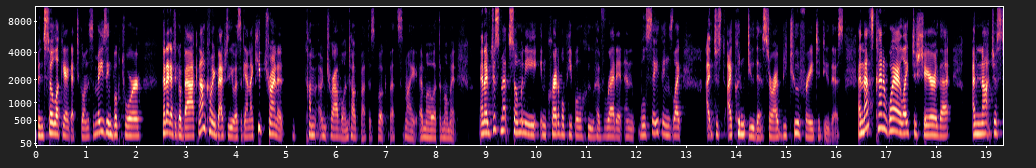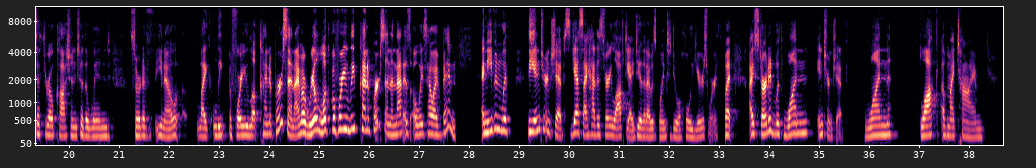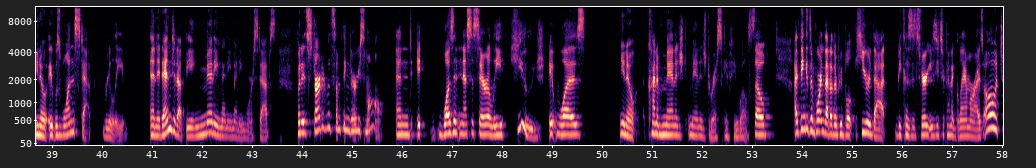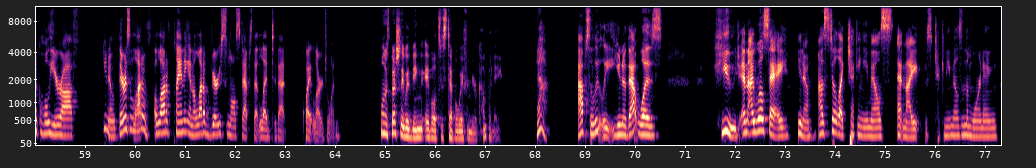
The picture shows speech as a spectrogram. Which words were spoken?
been so lucky. I got to go on this amazing book tour. Then I got to go back, and I'm coming back to the U.S. again. I keep trying to come and travel and talk about this book. That's my mo at the moment. And I've just met so many incredible people who have read it and will say things like, I just I couldn't do this or I'd be too afraid to do this. And that's kind of why I like to share that I'm not just a throw caution to the wind sort of, you know, like leap before you look kind of person. I'm a real look before you leap kind of person and that is always how I've been. And even with the internships, yes, I had this very lofty idea that I was going to do a whole year's worth, but I started with one internship, one block of my time. You know, it was one step really, and it ended up being many, many, many more steps. But it started with something very small and it wasn't necessarily huge. It was, you know, kind of managed, managed risk, if you will. So I think it's important that other people hear that because it's very easy to kind of glamorize, oh, it took a whole year off. You know, there's a lot of a lot of planning and a lot of very small steps that led to that quite large one. Well, especially with being able to step away from your company. Yeah. Absolutely. You know, that was huge. And I will say, you know, I was still like checking emails at night, I was checking emails in the morning.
